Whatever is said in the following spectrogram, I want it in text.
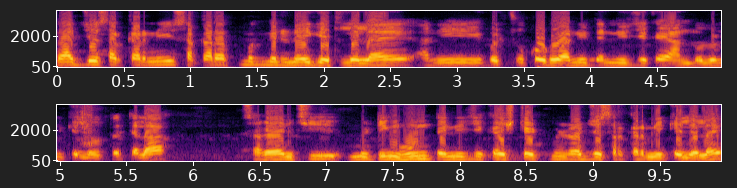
राज्य सरकारने सकारात्मक निर्णय घेतलेला आहे आणि बच्चू कडू आणि त्यांनी जे काही आंदोलन केलं होतं त्याला सगळ्यांची मिटिंग होऊन त्यांनी जे काही स्टेटमेंट राज्य सरकारने केलेलं आहे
